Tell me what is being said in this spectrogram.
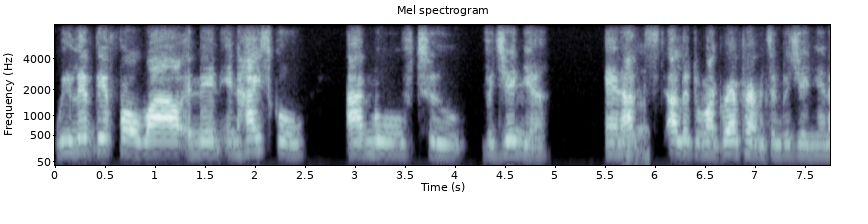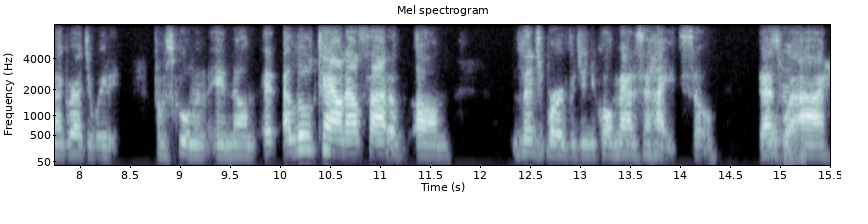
we lived there for a while, and then in high school, I moved to Virginia, and okay. I I lived with my grandparents in Virginia, and I graduated from school in, in um, a little town outside of um, Lynchburg, Virginia, called Madison Heights. So that's okay. where I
